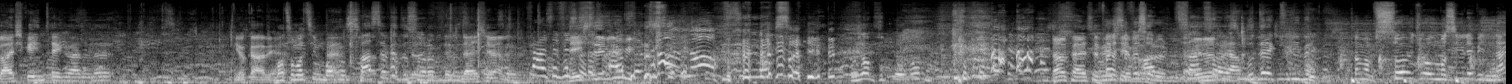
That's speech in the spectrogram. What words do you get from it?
Başka integralle... Yok abi. Matematiğin Ben- babası. Felsefede sorabiliriz. Ben şey mi? Felsefe Değiştirebilir miyiz? Hocam futbol var mı? Tamam felsefe, şey Felsefe yapalım. soruyorum. Sen sor ya. Bu direkt free bir. Tamam, Stoacı olmasıyla bilinen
